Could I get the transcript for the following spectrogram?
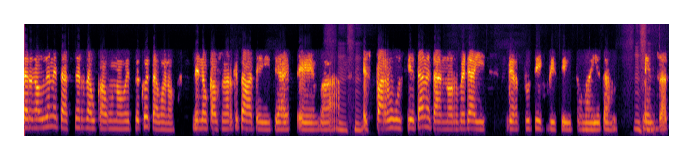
zer gauden eta zer daukagun hobetzeko eta bueno, denok hausnarketa bat egitea e, ba, esparru guztietan eta norberai gertutik bizi ditu nahietan bentsat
